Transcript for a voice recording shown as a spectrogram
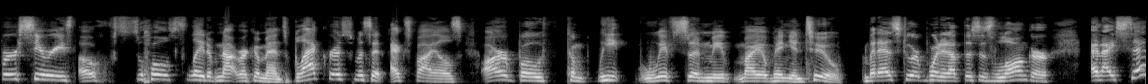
first series, a whole slate of not recommends. Black Christmas and X-Files are both complete whiffs in me, my opinion too. But as Stuart pointed out, this is longer. And I said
